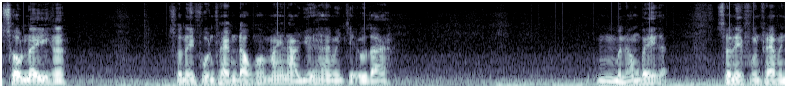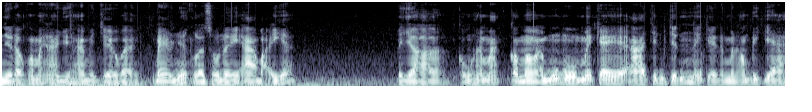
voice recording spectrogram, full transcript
Sony hả? Sony full frame đâu có máy nào dưới 20 triệu ta. Ừ, mình không biết Sony full frame hình như đâu có máy nào dưới 20 triệu bạn bèo nhất là Sony A7 á. Bây giờ cũng hơi mắc. Còn mà bạn muốn mua mấy cái A99 này kia thì mình không biết giá.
